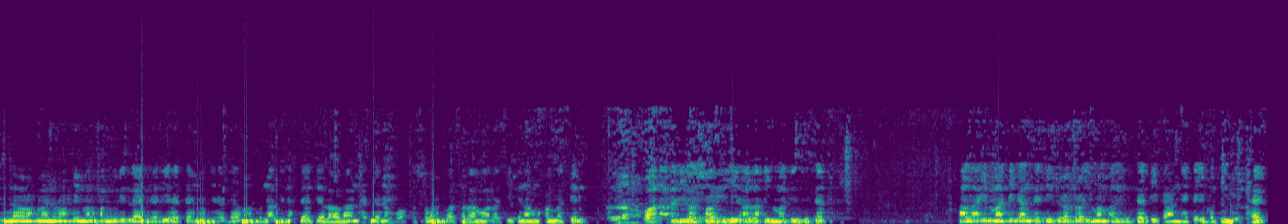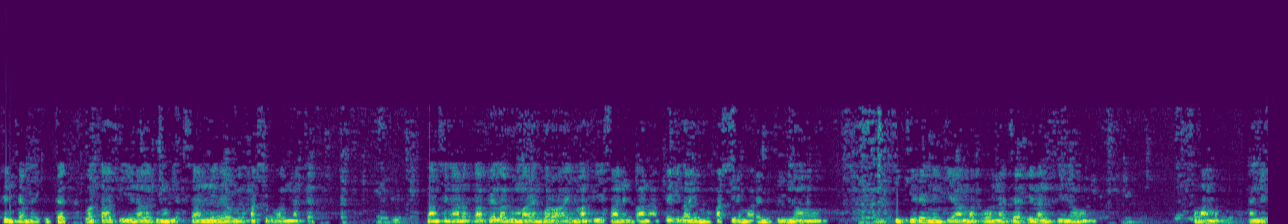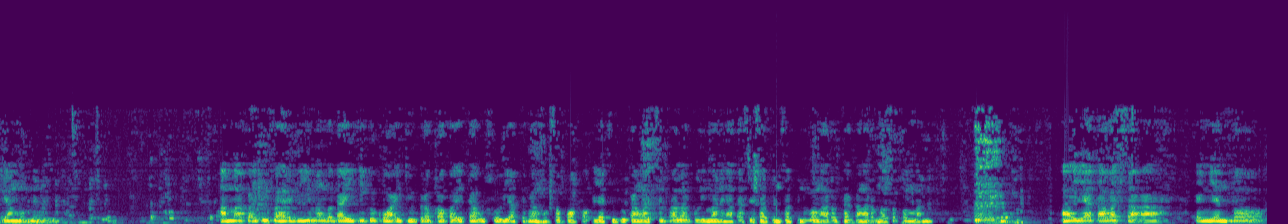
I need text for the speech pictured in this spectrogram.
Bismillahirrahmanirrahim. Alhamdulillah jadi hadana li hada ma kunna linahtadiya laula an hadana Allah. Wassalatu wassalamu ala sayyidina Muhammadin wa ala alihi wa sahbihi ala immatil hudat. Ala immati kang dadi pira-pira imam al hudati kang ngekeki petunjuk hadin jama'i hudat wa tabi'ina lahum bi ihsan ila yaumil hasyr wal najat. Lan sing anut kabeh lagu maring para imam bi ihsanin lan apik ila yaumil hasyr maring dina dikirim kiamat wa najati lan dina selamat lanjut yang mukmin. Amma bagi fahadi mongko iki ku itu pro-pro kaidah usuliyah dengan musa pokok ya jibu kang wajib ala kulima ing atase saben-saben wong aroda kang arepno sapa man. Ayat tawassa'a ing yen to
